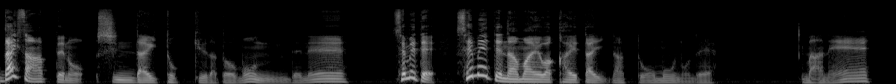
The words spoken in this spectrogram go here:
第3あっての寝台特急だと思うんでね、せめて、せめて名前は変えたいなと思うので、まあね、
